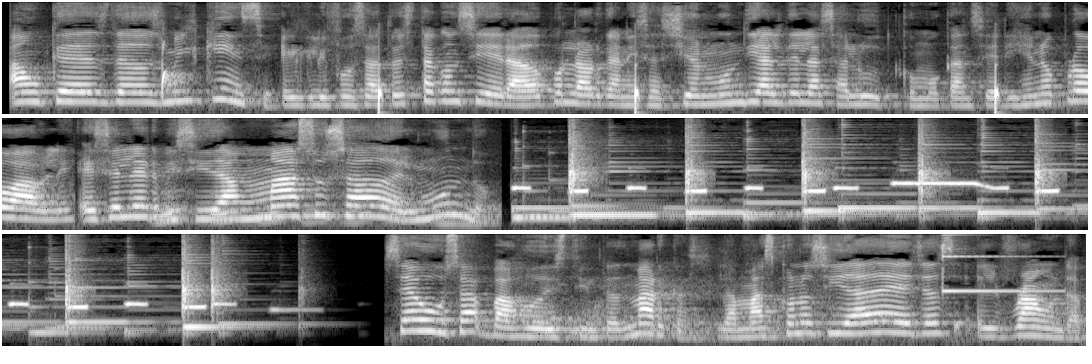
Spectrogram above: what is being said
Aunque desde 2015 el glifosato está considerado por la Organización Mundial de la Salud como cancerígeno probable, es el herbicida más usado del mundo. Se usa bajo distintas marcas, la más conocida de ellas el Roundup,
